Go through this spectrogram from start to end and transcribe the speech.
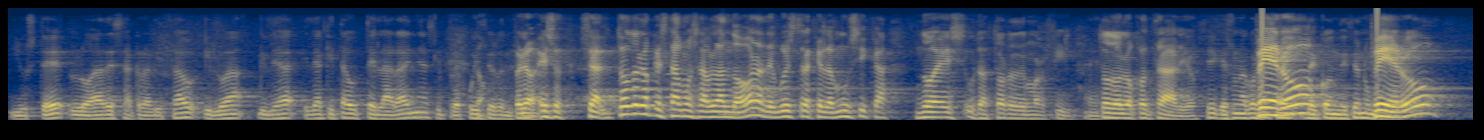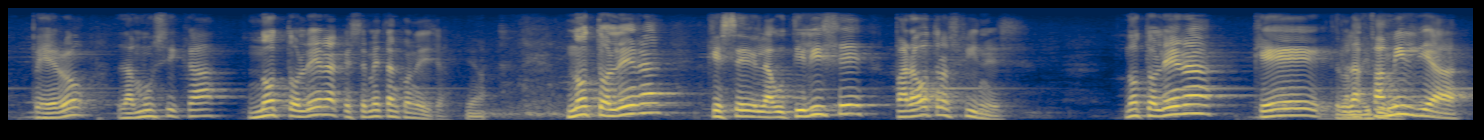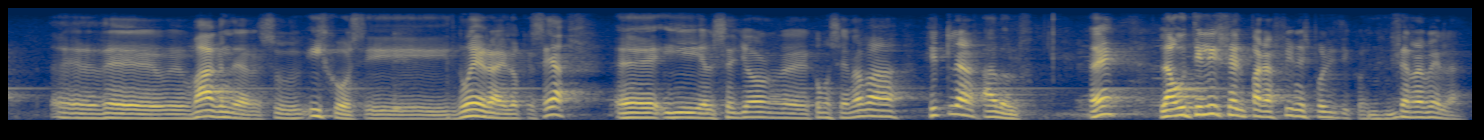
Y usted lo ha desacralizado y, lo ha, y, le, ha, y le ha quitado telarañas y prejuicios de encima. Pero eso, o sea, todo lo que estamos hablando ahora demuestra que la música no es una torre de marfil, Eh. todo lo contrario. Sí, que es una cosa pero, de- condición humana. Pero, pero la música no tolera que se metan con ella. Ya. no tolera que se la utilice para otros fines. No tolera que la familia de Wagner, sus hijos y nuera y lo que sea, eh, y el señor, eh, ¿cómo se llamaba? Hitler, Adolf. ¿eh? la utilicen para fines políticos. Se revela.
